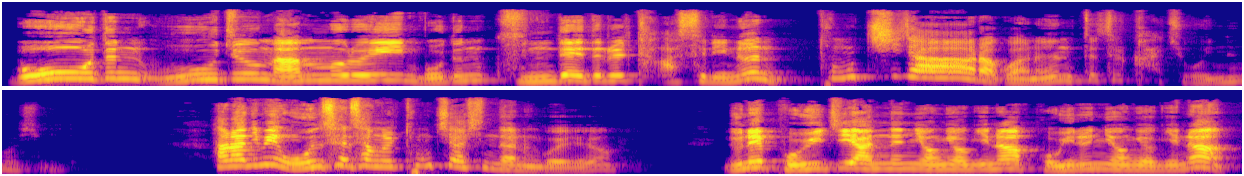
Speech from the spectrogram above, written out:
모든 우주 만물의 모든 군대들을 다스리는 통치자라고 하는 뜻을 가지고 있는 것입니다. 하나님이 온 세상을 통치하신다는 거예요. 눈에 보이지 않는 영역이나 보이는 영역이나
